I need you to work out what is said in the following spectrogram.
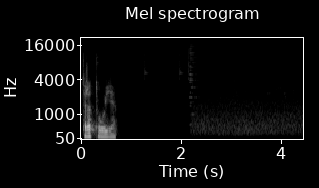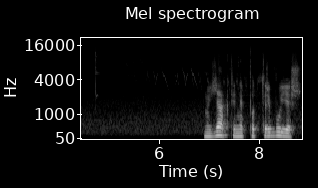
тратує. Ну як ти не потребуєш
